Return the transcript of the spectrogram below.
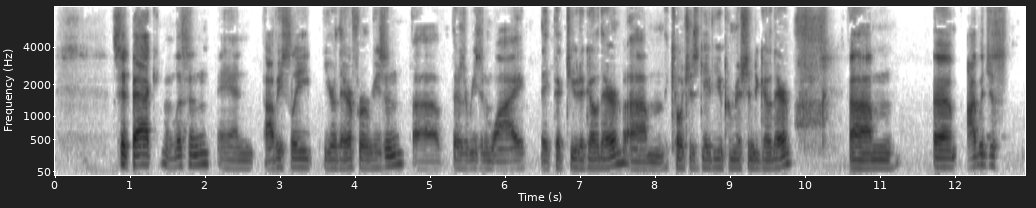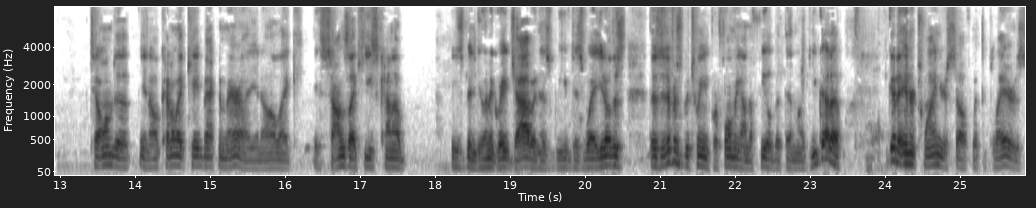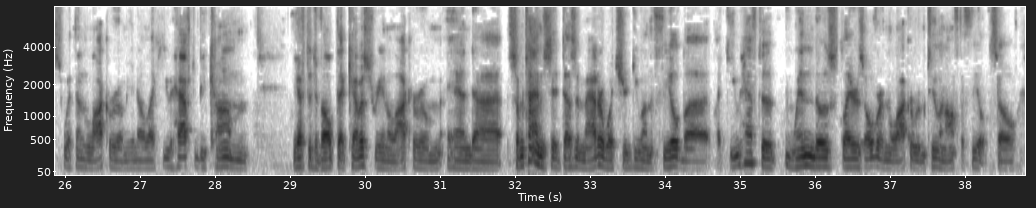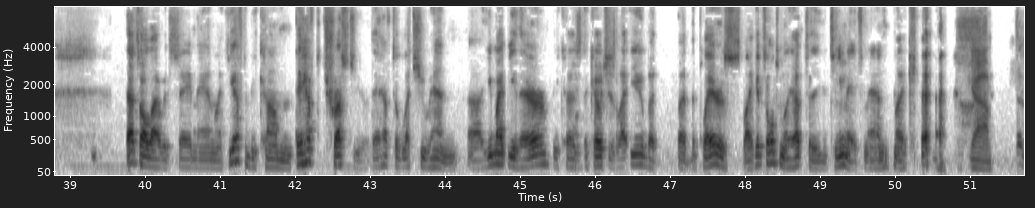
sit back and listen. And obviously, you're there for a reason. Uh, there's a reason why they picked you to go there. Um, the coaches gave you permission to go there. Um, um, I would just tell him to, you know, kind of like Cade McNamara, you know, like it sounds like he's kind of he's been doing a great job and has weaved his way. You know, there's there's a difference between performing on the field, but then like you gotta you gotta intertwine yourself with the players within the locker room. You know, like you have to become you have to develop that chemistry in the locker room, and uh, sometimes it doesn't matter what you do on the field. Uh, like you have to win those players over in the locker room too and off the field. So that's all I would say, man. Like you have to become, they have to trust you. They have to let you in. Uh, you might be there because the coaches let you, but but the players, like it's ultimately up to your teammates, man. Like Yeah.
